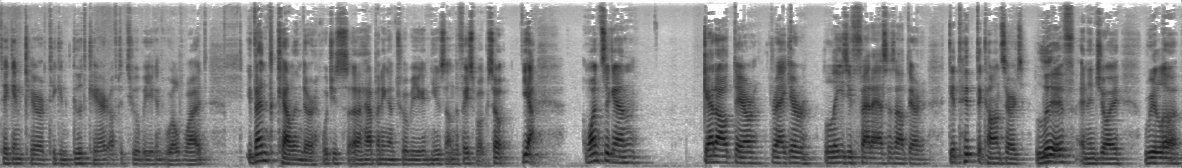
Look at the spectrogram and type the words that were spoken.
taking care, taking good care of the Turbojugend worldwide event calendar, which is uh, happening on Turbojugend News on the Facebook. So yeah, once again, get out there, drag your lazy fat asses out there, get hit the concerts, live and enjoy real, uh,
